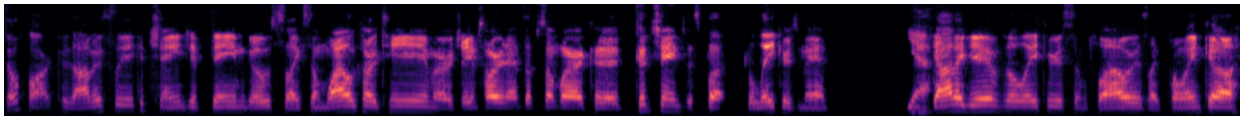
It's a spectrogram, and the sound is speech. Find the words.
so far because obviously it could change if Dame goes to like some wild card team or James Harden ends up somewhere. It could could change this, but the Lakers, man, yeah, gotta give the Lakers some flowers. Like Pelinka,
